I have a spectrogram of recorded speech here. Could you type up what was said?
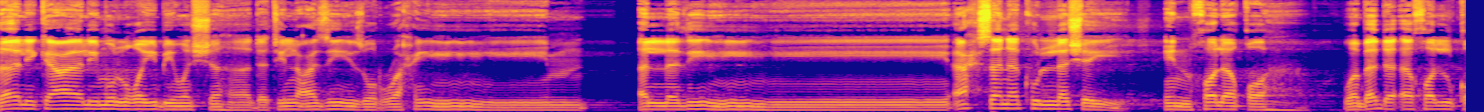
ذلك عالم الغيب والشهادة العزيز الرحيم. الذي أحسن كل شيء إن خلقه وبدأ خلق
